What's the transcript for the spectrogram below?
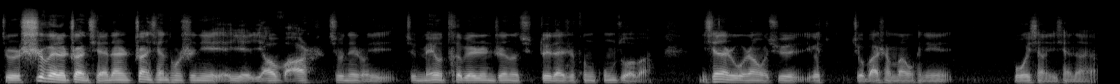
就是是为了赚钱，但是赚钱同时你也也也要玩儿，就是那种就没有特别认真的去对待这份工作吧。你现在如果让我去一个酒吧上班，我肯定不会像以前那样。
